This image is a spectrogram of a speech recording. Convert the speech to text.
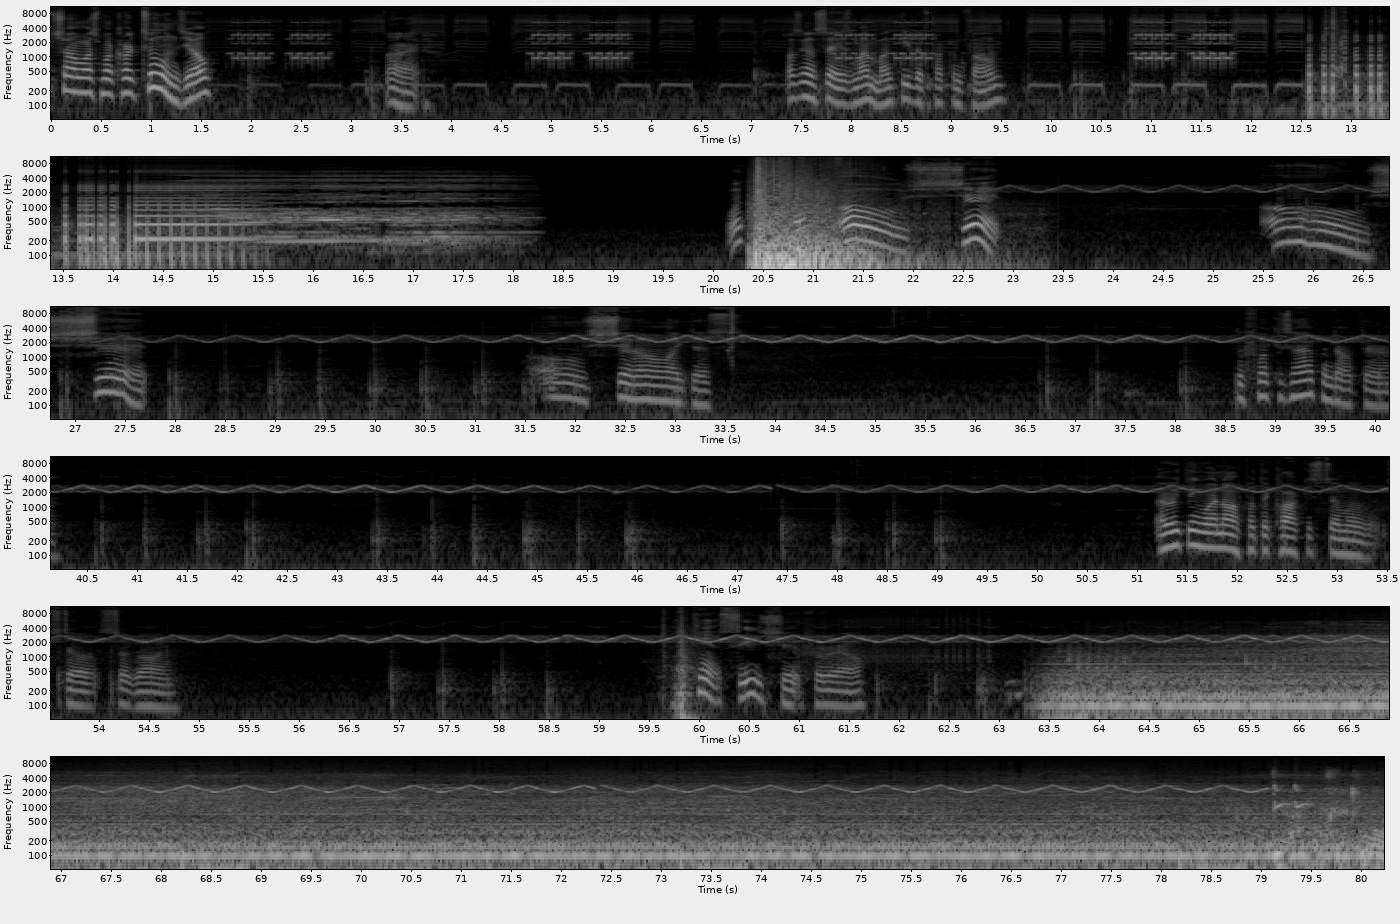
was trying to watch my cartoons, yo. Alright. I was gonna say, is my monkey the fucking phone? Fuck has happened out there? Everything went off, but the clock is still moving, still, still going. I can't see shit for real.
